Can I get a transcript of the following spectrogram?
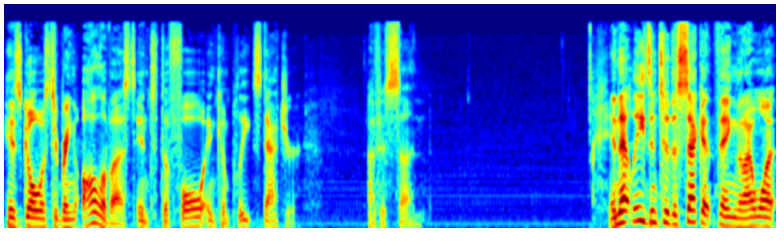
His goal was to bring all of us into the full and complete stature of his son. And that leads into the second thing that I want,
